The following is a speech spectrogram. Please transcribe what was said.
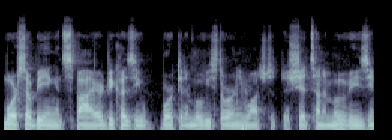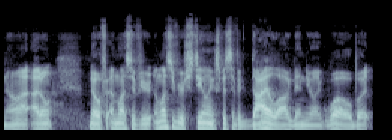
more so being inspired because he worked at a movie store and he watched a shit ton of movies. You know, I, I don't know if unless if you're unless if you're stealing specific dialogue, then you're like whoa. But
